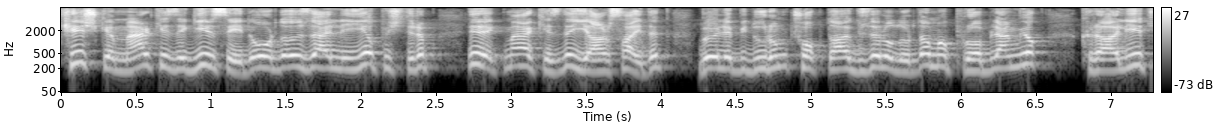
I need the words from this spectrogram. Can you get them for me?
Keşke merkeze girseydi orada özelliği yapıştırıp direkt merkezde yarsaydık. Böyle bir durum çok daha güzel olurdu ama problem yok. Kraliyet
